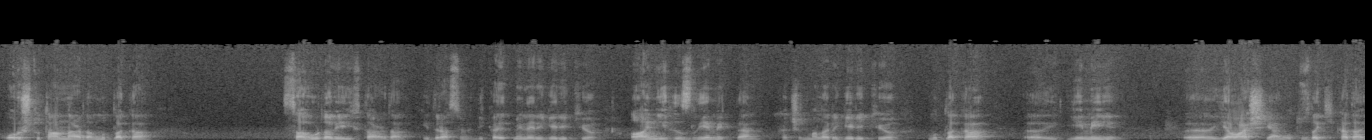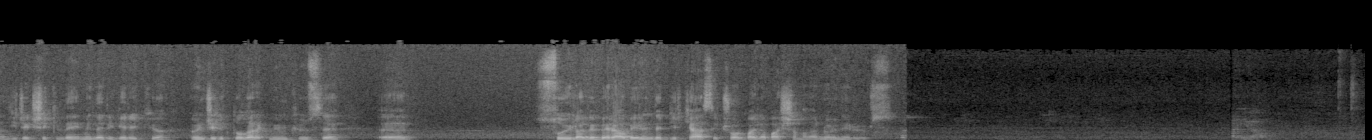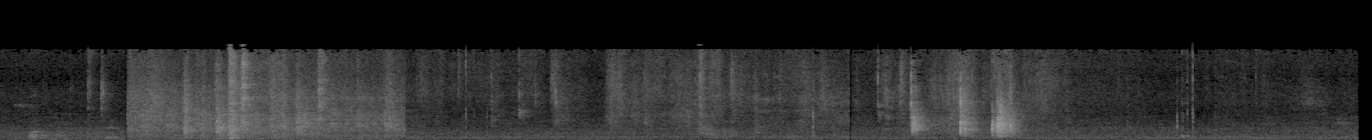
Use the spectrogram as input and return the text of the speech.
oruç tutanlar da mutlaka sahurda ve iftarda hidrasyona dikkat etmeleri gerekiyor. Ani hızlı yemekten kaçınmaları gerekiyor. mutlaka e, yemeği e, yavaş yani 30 dakikada yiyecek şekilde yemeleri gerekiyor. Öncelikli olarak mümkünse e, suyla ve beraberinde bir kase çorbayla başlamalarını öneriyoruz.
